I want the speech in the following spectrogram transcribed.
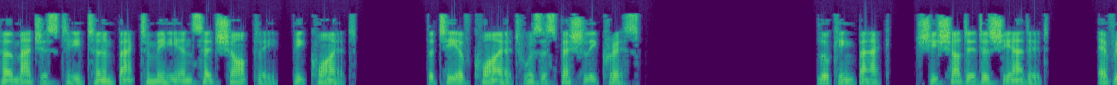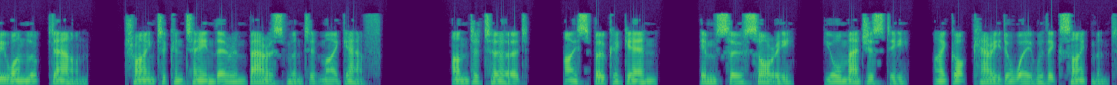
Her Majesty turned back to me and said sharply, be quiet. The tea of quiet was especially crisp. Looking back, she shuddered as she added. Everyone looked down, trying to contain their embarrassment at my gaffe. Undeterred, I spoke again. I'm so sorry, Your Majesty, I got carried away with excitement.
